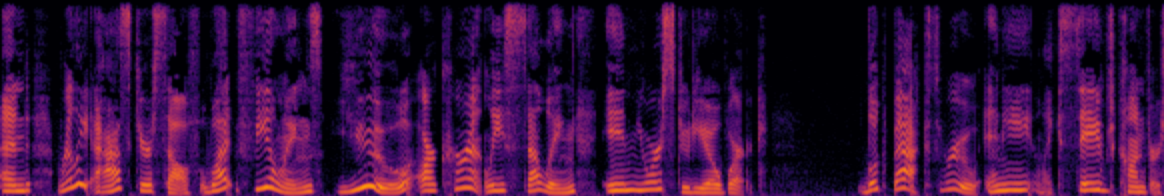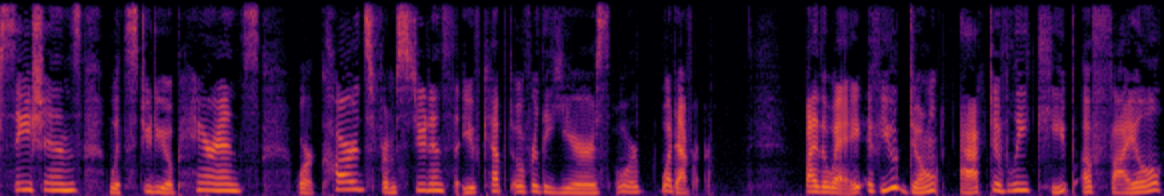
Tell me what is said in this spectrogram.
and really ask yourself what feelings you are currently selling in your studio work. Look back through any like saved conversations with studio parents or cards from students that you've kept over the years or whatever. By the way, if you don't actively keep a file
